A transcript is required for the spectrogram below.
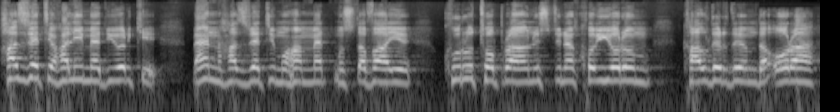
Hazreti Halime diyor ki ben Hazreti Muhammed Mustafa'yı kuru toprağın üstüne koyuyorum. Kaldırdığımda ora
